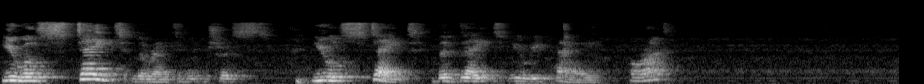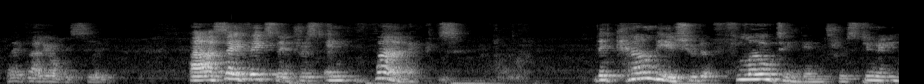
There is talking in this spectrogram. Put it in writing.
you will state the rate of interest, you will state the date you repay. All right? Think fairly obviously. Uh, I say fixed interest. In fact, they can be issued at floating interest. You know,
